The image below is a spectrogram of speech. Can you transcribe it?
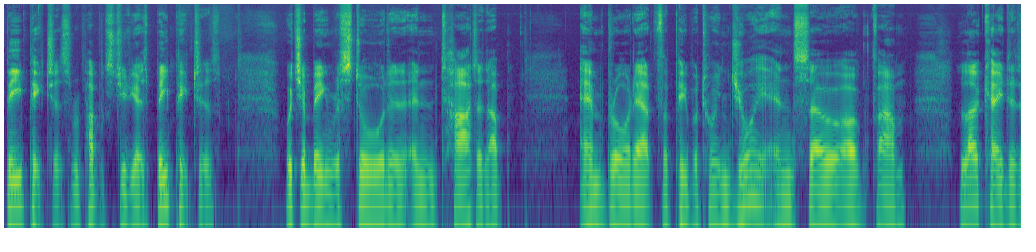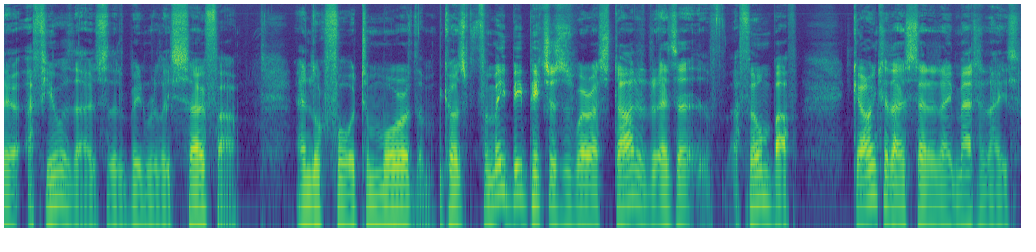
B pictures, Republic Studios B pictures, which are being restored and, and tarted up and brought out for people to enjoy. And so I've um, located a, a few of those that have been released so far and look forward to more of them. Because for me, B Pictures is where I started as a, a film buff, going to those Saturday matinees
